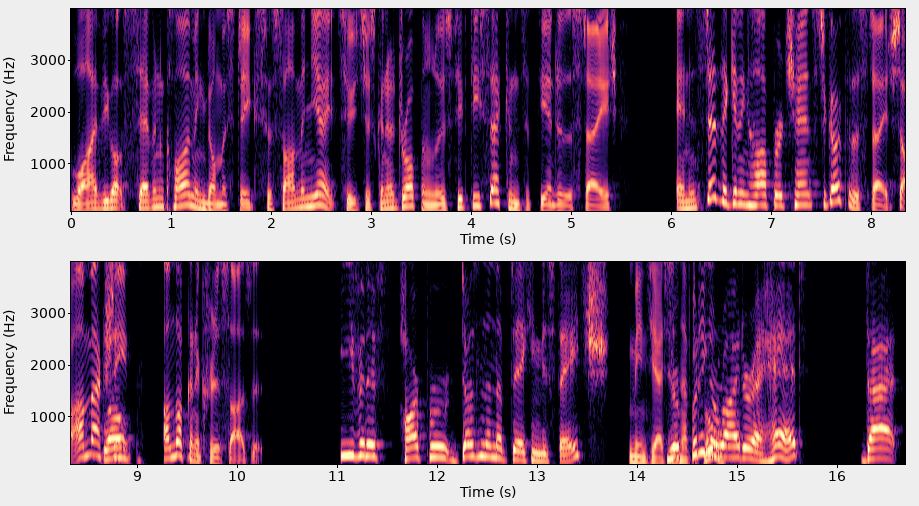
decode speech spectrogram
why have you got seven climbing domestiques for Simon Yates, who's just going to drop and lose 50 seconds at the end of the stage? And instead, they're giving Harper a chance to go for the stage. So I'm actually, Well- I'm not going to criticize it. Even if Harper doesn't end up taking the stage, It means Yates you're putting a rider ahead that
